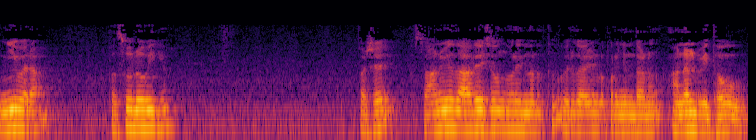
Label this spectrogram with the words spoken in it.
നീ വരാം. പശുലോപിക്കാം പക്ഷെ സ്ഥാനുവിത ആദേശം എന്ന് പറയുന്നിടത്ത് ഒരു കാര്യം കൂടെ പറഞ്ഞെന്താണ് അനൽവിധവും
